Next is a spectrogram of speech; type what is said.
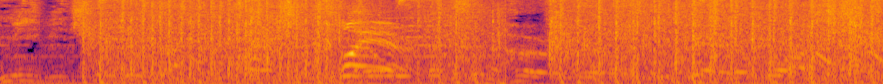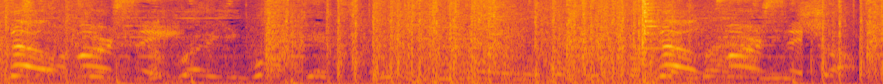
Me be treated like a Clear! No mercy! No mercy!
